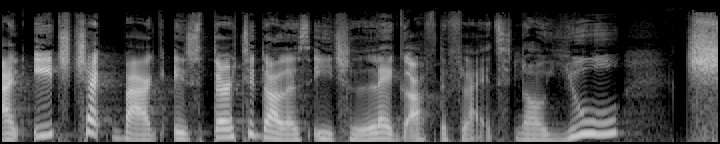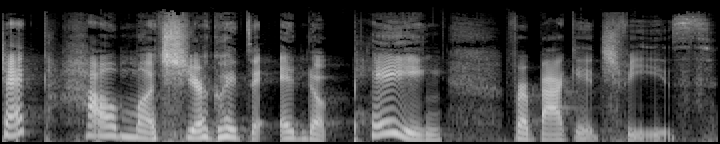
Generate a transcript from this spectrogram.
And each check bag is $30 each leg of the flight. Now you check how much you're going to end up paying for baggage fees.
